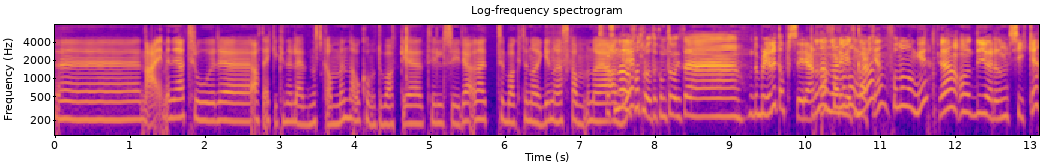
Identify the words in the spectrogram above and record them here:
Uh, nei, men jeg tror eh, at jeg ikke kunne levd med skammen av å komme tilbake til Syria Nei, tilbake til Norge når jeg, skammer når jeg angrer. du fått lov til å komme tilbake til Du blir litt oppstyr gjerne da, Ja, når de vil tilbake igjen. Få noen unger. Ja, og gjøre dem syke.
